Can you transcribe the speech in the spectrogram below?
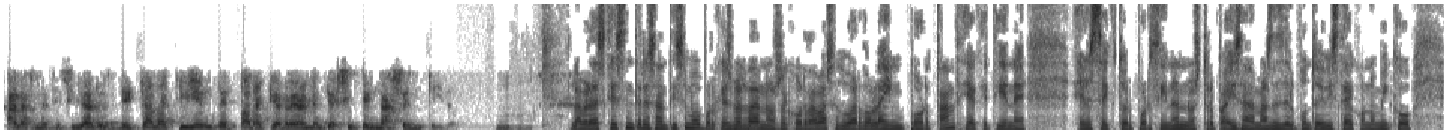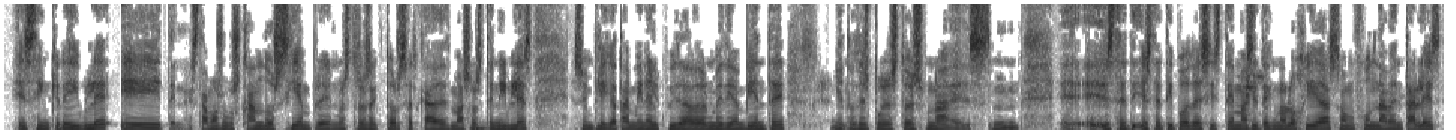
a las necesidades de cada cliente para que realmente así tenga sentido. La verdad es que es interesantísimo porque es verdad, nos recordabas, Eduardo, la importancia que tiene el sector porcino en nuestro país. Además, desde el punto de vista económico es increíble. Eh, estamos buscando siempre en nuestro sector ser cada vez más sostenibles. Eso implica también el cuidado del medio ambiente. Y entonces, pues esto es una. Es, mm, eh, este, este tipo de sistemas y tecnologías son fundamentales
